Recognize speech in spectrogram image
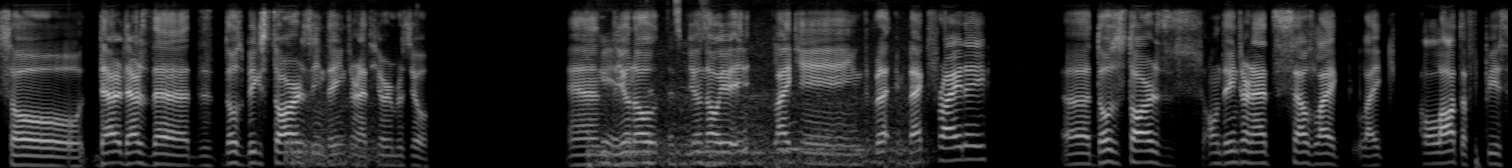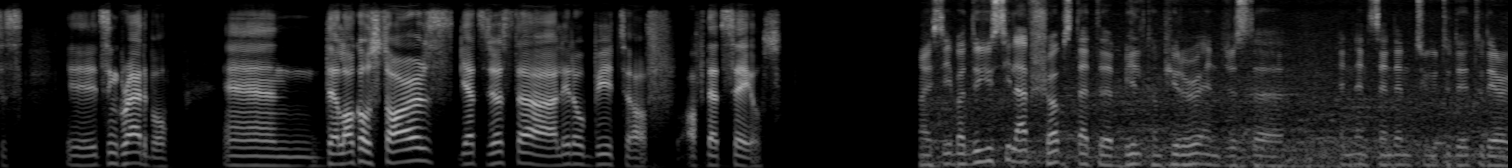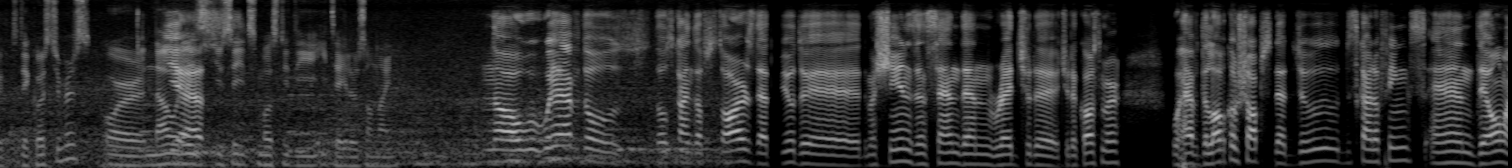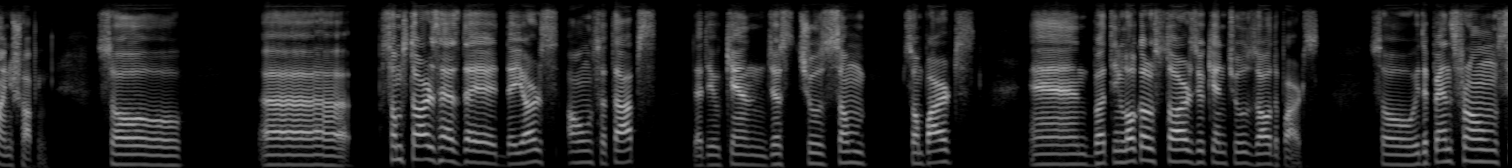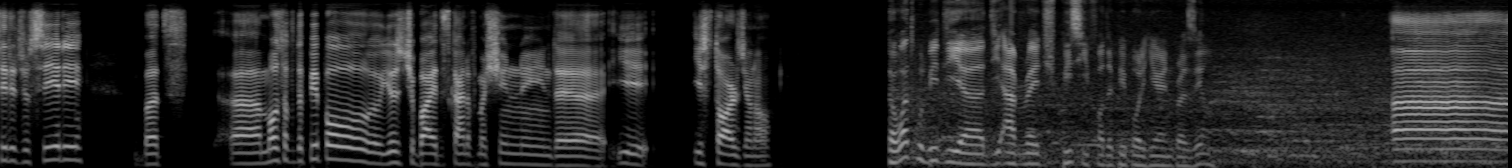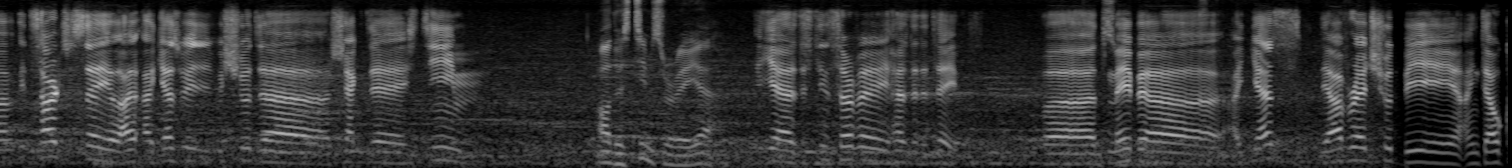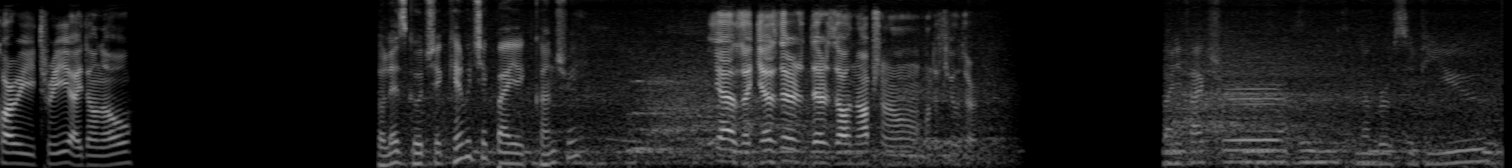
So there, there's the, the those big stores in the internet here in Brazil. And Okay, you know, you know, in- like in, in Black Friday, uh, those stores on the internet sells like like a lot of pieces. It's incredible, and the local stores gets just a little bit of of that sales. I see. But do you still have shops that uh, build computer and just uh, and, and send them to, to the to their to their customers, or nowadays Yes. you say it's mostly the e-tailers online? No, we have those those kinds of stores that build the, the machines and send them right to the to the customer. We have the local shops that do this kind of things and the online shopping. So uh, some stores has the their own setups that you can just choose some some parts, and but in local stores you can choose all the parts. So it depends from city to city, but uh, most of the people used to buy this kind of machine in the e, e stores, you know. So what would be the uh, the average PC for the people here in Brazil? Uh, it's hard to say. I, I guess we, we should uh, check the Steam. Oh, the Steam survey, yeah. Yes, the Steam survey has the details. But maybe uh, I guess the average should be Intel Core i3. I don't know. So let's go check. Can we check by country? Yes, I guess there's there's an option on, on the filter. Manufacturer, number of CPU.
